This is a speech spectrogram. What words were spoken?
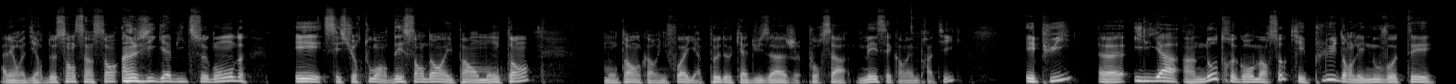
allez, on va dire 200, 500, 1 gigabit seconde, et c'est surtout en descendant et pas en montant. Montant, encore une fois, il y a peu de cas d'usage pour ça, mais c'est quand même pratique. Et puis, euh, il y a un autre gros morceau qui est plus dans les nouveautés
